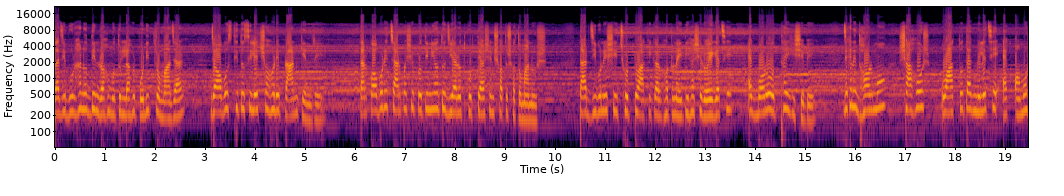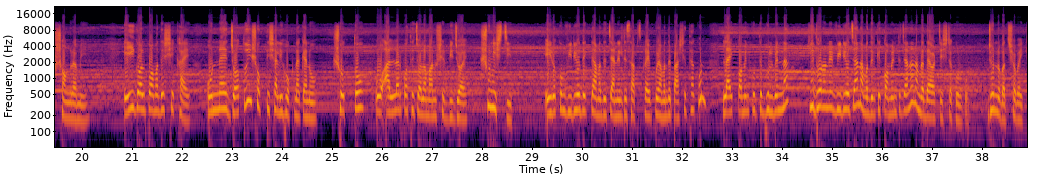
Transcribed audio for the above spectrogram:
গাজী বুরহানুদ্দিন রহমতুল্লাহর পবিত্র মাজার, যা অবস্থিত সিলেট শহরে প্রাণ কেন্দ্রে। তার কবরের চারপাশে প্রতিনিয়ত জিয়ারত করতে আসেন শত শত মানুষ। তার জীবনের সেই ছোট্ট আকিকার ঘটনা ইতিহাসে রয়ে গেছে এক বড় অধ্যায় হিসেবে, যেখানে ধর্ম, সাহস ও আত্মত্যাগ মিলেছে এক অমর সংগ্রামে। এই গল্প আমাদের শেখায় অন্যায় যতই শক্তিশালী হোক না কেন সত্য ও আল্লাহর পথে চলা মানুষের বিজয় সুনিশ্চিত। এইরকম ভিডিও দেখতে আমাদের চ্যানেলটি সাবস্ক্রাইব করে আমাদের পাশে থাকুন। লাইক, কমেন্ট করতে ভুলবেন না। কি ধরনের ভিডিও চান আমাদেরকে কমেন্টে জানান, আমরা দেওয়ার চেষ্টা করব। ধন্যবাদ সবাইকে।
